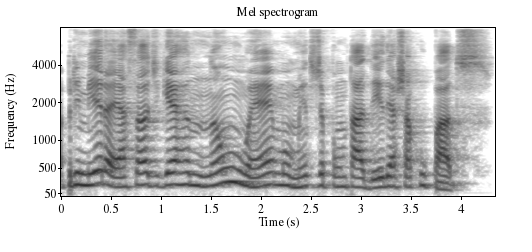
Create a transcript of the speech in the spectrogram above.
A primeira é a sala de guerra não é momento de apontar dedo e achar culpados.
